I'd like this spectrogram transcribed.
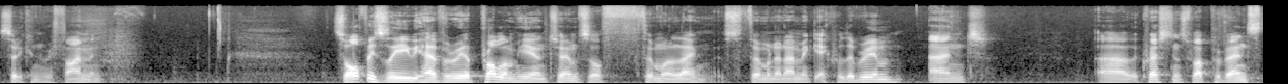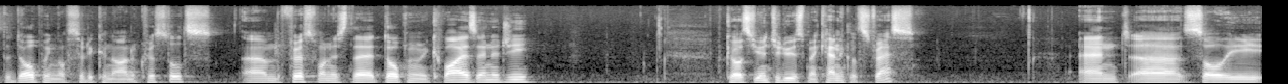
silicon refinement. So obviously we have a real problem here in terms of thermodynamic equilibrium and uh, the question is what prevents the doping of silicon nanocrystals. Um, the first one is that doping requires energy because you introduce mechanical stress and uh, so the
